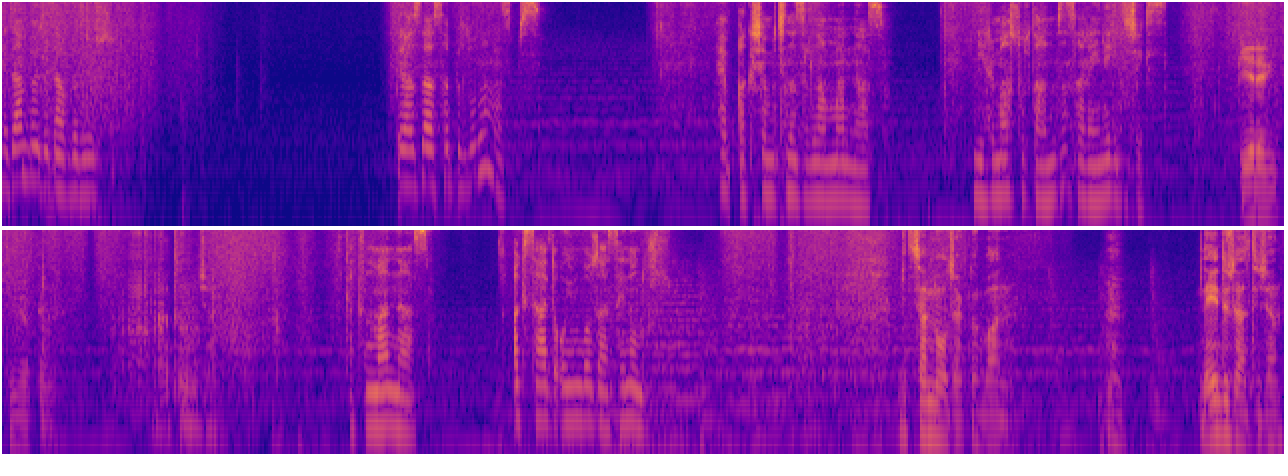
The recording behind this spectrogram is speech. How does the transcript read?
Neden böyle davranıyorsun? Biraz daha sabırlı olamaz mısın? Hem akşam için hazırlanman lazım. Mihrimah Sultanımızın sarayına gideceksin. Bir yere gittim yok benim. Katılmayacağım. Katılman lazım. Aksi halde oyun bozan sen olursun. Gitsem ne olacak Nurbanu? Hı? Neyi düzelteceğim?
